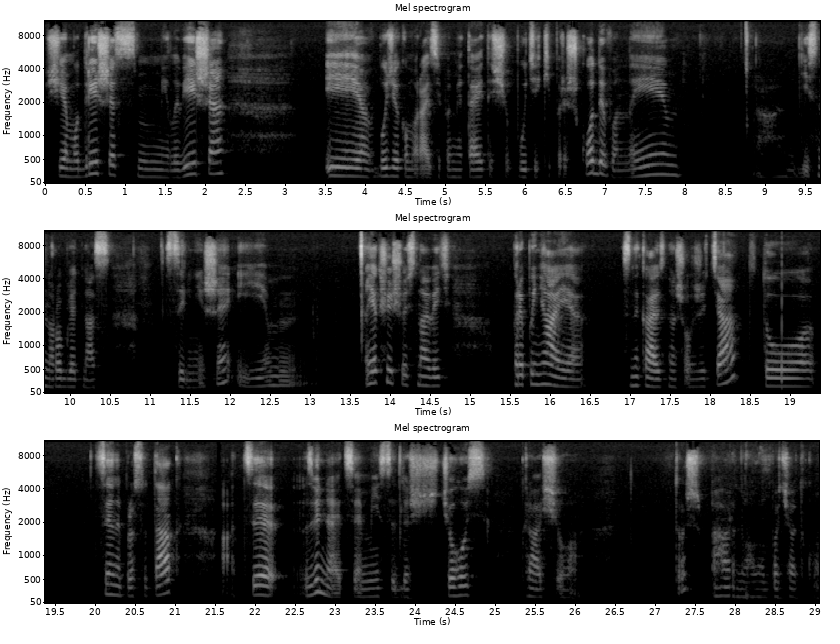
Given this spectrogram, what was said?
ще мудріше, сміливіше І в будь-якому разі пам'ятайте, що будь-які перешкоди вони дійсно роблять нас сильніше. І якщо щось навіть припиняє, зникає з нашого життя, то це не просто так, а це звільняється місце для чогось кращого. Тож, гарного вам початку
